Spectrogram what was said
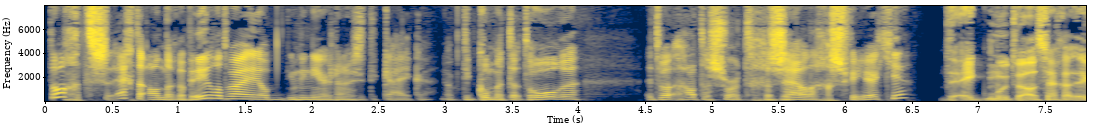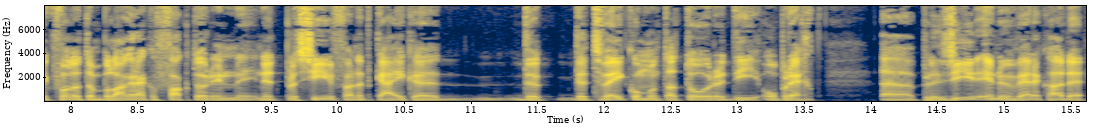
toch, het is echt een andere wereld waar je op die manier naar zit te kijken. Ook die commentatoren. Het had een soort gezellig sfeertje. Ik moet wel zeggen, ik vond het een belangrijke factor in, in het plezier van het kijken. De, de twee commentatoren die oprecht eh, plezier in hun werk hadden.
